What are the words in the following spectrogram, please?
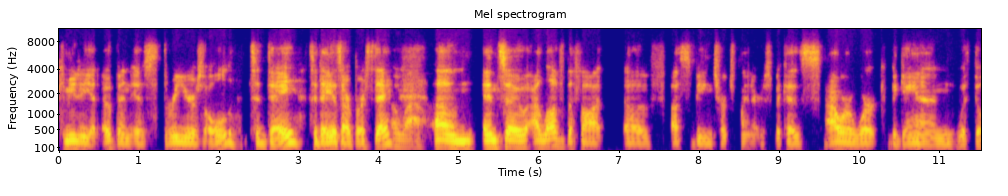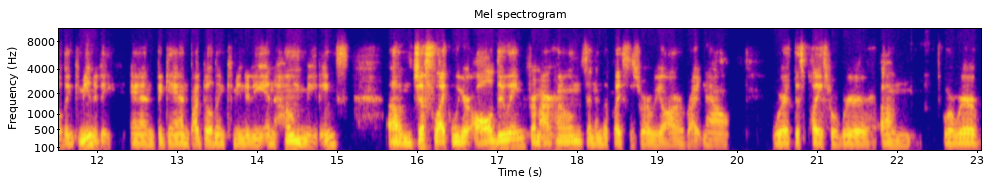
community at Open is three years old today. Today is our birthday. Oh, wow. Um, and so I love the thought of us being church planters because our work began with building community and began by building community in home meetings, um, just like we are all doing from our homes and in the places where we are right now. We're at this place where we're um, where we're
